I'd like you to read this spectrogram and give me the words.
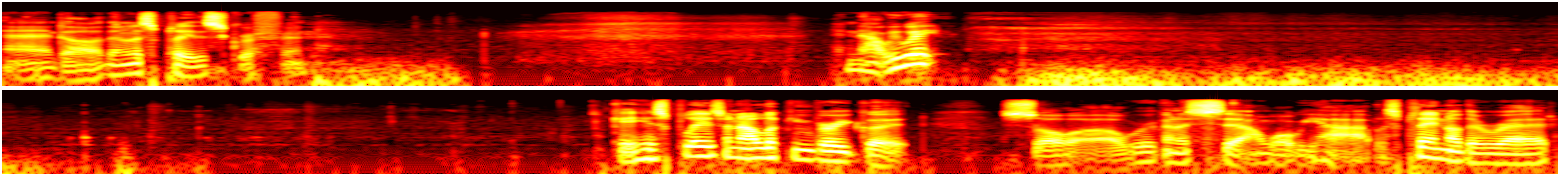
And uh, then let's play this Griffin. And now we wait. Okay his plays are not looking very good. So uh, we're gonna sit on what we have. Let's play another red.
